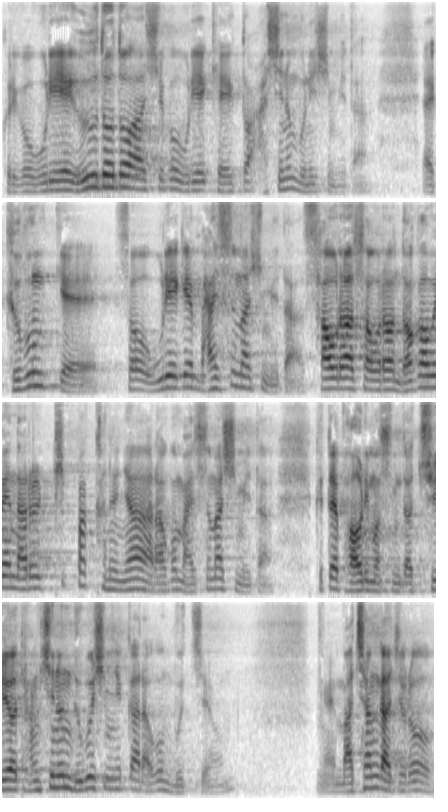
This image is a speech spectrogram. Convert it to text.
그리고 우리의 의도도 하시고, 우리의 계획도 아시는 분이십니다. 그분께서 우리에게 말씀하십니다. 사울아 사울아 너가 왜 나를 핍박하느냐라고 말씀하십니다. 그때 바울이 묻습니다. 주여 당신은 누구십니까? 라고 묻죠. 마찬가지로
